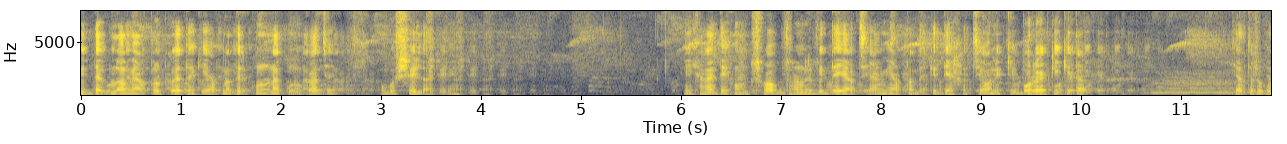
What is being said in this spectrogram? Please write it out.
বিদ্যাগুলো আমি আপলোড করে থাকি আপনাদের কোনো না কোনো কাজে অবশ্যই লাগবে এখানে দেখুন সব ধরনের বিদ্যাই আছে আমি আপনাদেরকে দেখাচ্ছি। অনেক কি বড় একটি কিতাব। যতটুকু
